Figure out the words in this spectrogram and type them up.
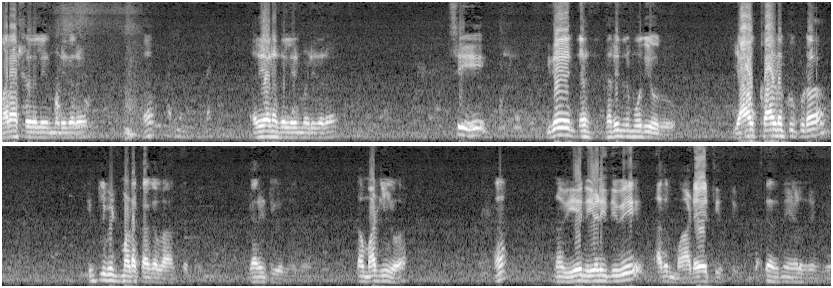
ಮಹಾರಾಷ್ಟ್ರದಲ್ಲಿ ಏನ್ ಮಾಡಿದ್ದಾರೆ? ಹರಿಯಾಣದಲ್ಲಿ ಏನ್ ಮಾಡಿದ್ದಾರೆ? ಸಿ, ಇದೇ ನರೇಂದ್ರ ಮೋದಿ ಅವರು ಯಾವ ಕಾರಣಕ್ಕೂ ಕೂಡ ಇಂಪ್ಲಿಮೆಂಟ್ ಮಾಡೋಕ್ಕಾಗಲ್ಲ ಅಂತಂದು ಗ್ಯಾರಂಟಿ ನಾವು ಮಾಡಲಿಲ್ವಾ? ನಾವು ಏನು ಹೇಳಿದ್ದೀವಿ ಅದನ್ನು ಮಾಡೇ ತೀರ್ತೀವಿ. ಮತ್ತೆ ಅದನ್ನೇ ಹೇಳಿದ್ರೆ ಹೆಂಗೆ?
